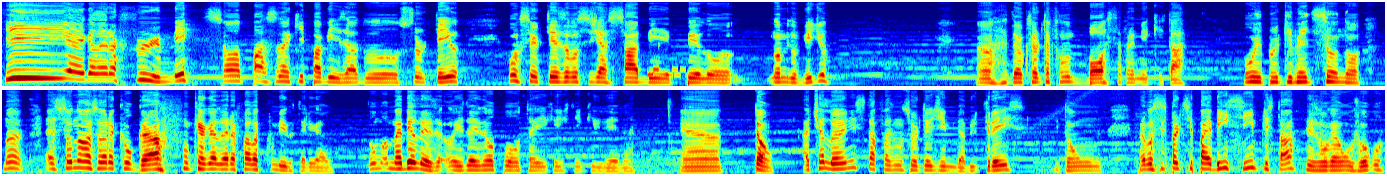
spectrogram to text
E aí galera, firme, só passando aqui para avisar do sorteio. Com certeza você já sabe pelo nome do vídeo. Ah, o Doctor tá falando bosta pra mim aqui, tá? Oi, porque me adicionou. Mano, é só na hora que eu gravo que a galera fala comigo, tá ligado? Mas beleza, esse daí não é o ponto aí que a gente tem que ver, né? Ah, então, a Tia Lanes tá fazendo um sorteio de MW3. Então, para vocês participar é bem simples, tá? Vocês vão ganhar um jogo.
